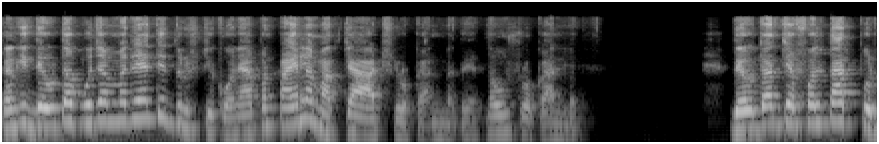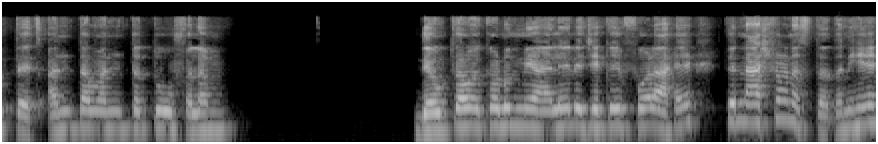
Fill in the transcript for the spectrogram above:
कारण की देवता पूजामध्ये आहे ते दृष्टिकोन आहे. आपण पाहिलं मागच्या आठ श्लोकांमध्ये नऊ श्लोकांमध्ये. देवतांचे फल तात्पुरतेच अंतवंत तू फलम. देवताकडून मिळालेले जे काही फळ आहे ते नाशवान असतात. आणि हे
